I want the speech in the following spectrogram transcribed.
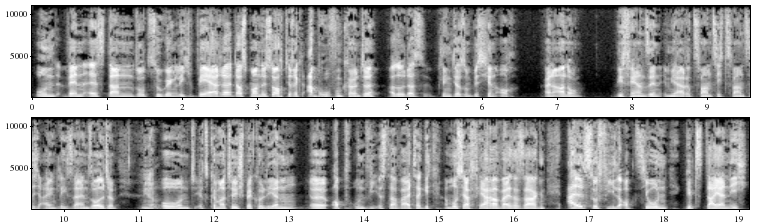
und wenn es dann so zugänglich wäre, dass man es auch direkt abrufen könnte. Also das klingt ja so ein bisschen auch, keine Ahnung, wie Fernsehen im Jahre 2020 eigentlich sein sollte. Ja. Und jetzt können wir natürlich spekulieren, äh, ob und wie es da weitergeht. Man muss ja fairerweise sagen, allzu viele Optionen gibt's da ja nicht.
